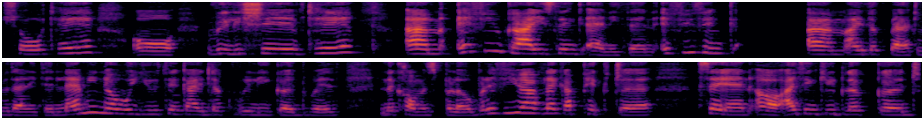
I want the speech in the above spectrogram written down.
short hair or really shaved hair. Um, if you guys think anything, if you think um I look better with anything, let me know what you think I look really good with in the comments below. But if you have like a picture saying, oh, I think you'd look good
